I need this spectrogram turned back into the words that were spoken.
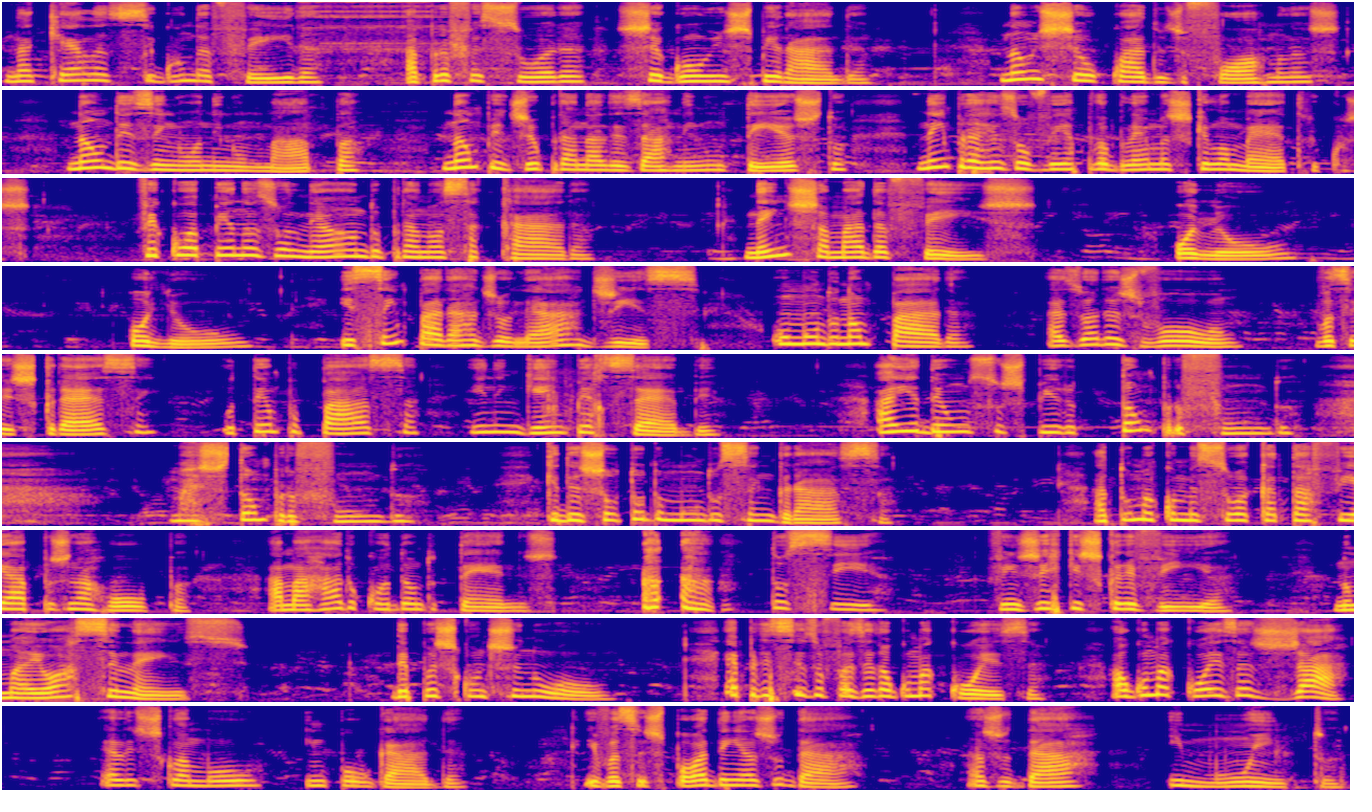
Naquela segunda-feira, a professora chegou inspirada. Não encheu o quadro de fórmulas, não desenhou nenhum mapa, não pediu para analisar nenhum texto, nem para resolver problemas quilométricos. Ficou apenas olhando para nossa cara. Nem chamada fez. Olhou, olhou e, sem parar de olhar, disse: O mundo não para, as horas voam, vocês crescem, o tempo passa e ninguém percebe. Aí deu um suspiro tão profundo, mas tão profundo, que deixou todo mundo sem graça. A turma começou a catar fiapos na roupa, amarrar o cordão do tênis, tossir, fingir que escrevia, no maior silêncio. Depois continuou. É preciso fazer alguma coisa, alguma coisa já, ela exclamou empolgada. E vocês podem ajudar, ajudar e muito.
